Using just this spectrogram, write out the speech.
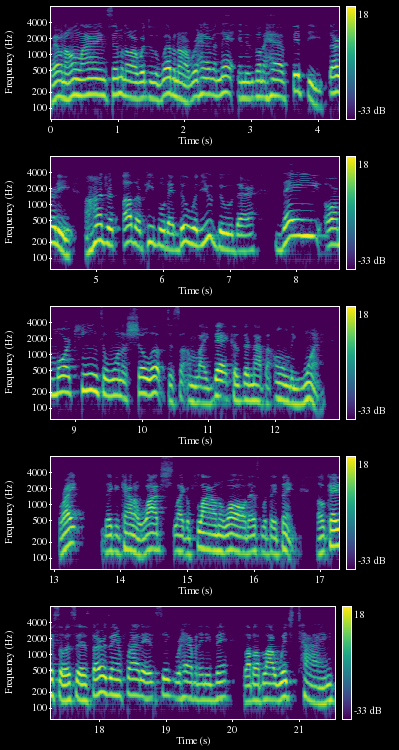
We're having an online seminar, which is a webinar. We're having that, and it's going to have 50, 30, 100 other people that do what you do there. They are more keen to want to show up to something like that because they're not the only one, right? they can kind of watch like a fly on the wall. That's what they think. Okay, so it says Thursday and Friday at six, we're having an event, blah, blah, blah. Which time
